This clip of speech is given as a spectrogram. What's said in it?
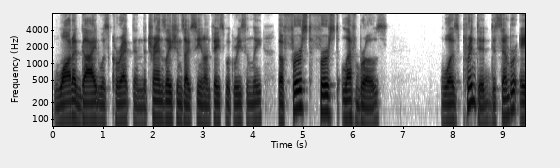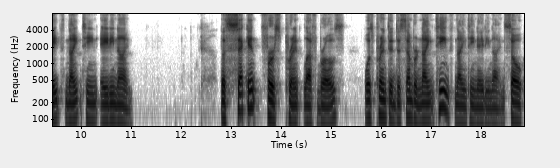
WATA guide was correct and the translations I've seen on Facebook recently, the first first Left Bros was printed December 8th, 1989. The second first print Left Bros was printed December 19th, 1989. So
